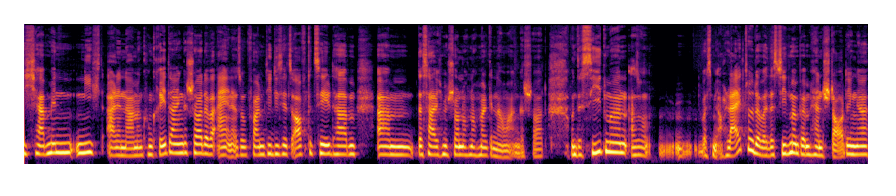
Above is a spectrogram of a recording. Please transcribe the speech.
Ich habe mir nicht alle Namen konkret angeschaut, aber ein, also vor allem die, die Sie jetzt aufgezählt haben, ähm, das habe ich mir schon noch, noch mal genauer angeschaut. Und das sieht man, also was mir auch leid tut, aber das sieht man beim Herrn Staudinger,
